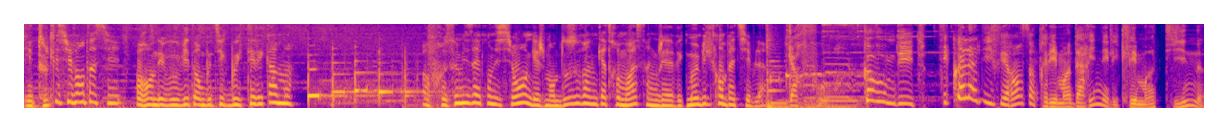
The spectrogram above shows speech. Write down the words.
Et toutes les suivantes aussi. Rendez-vous vite en boutique Bouygues Télécom. Offre soumise à condition, engagement 12 ou 24 mois, 5G avec mobile compatible. Carrefour. Dites, c'est quoi la différence entre les mandarines et les clémentines?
